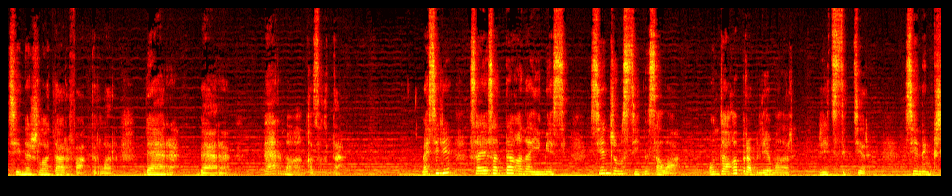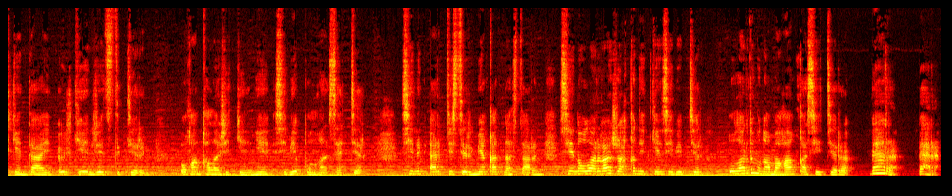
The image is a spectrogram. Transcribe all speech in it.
сені жылатар факторлар бәрі бәрі бәрі маған қызықты. Мәселе саясатта ғана емес сен жұмыс істейтін сала ондағы проблемалар жетістіктер сенің кішкентай үлкен жетістіктерің оған қалай жеткеніне себеп болған сәттер сенің әріптестеріңмен қатынастарың сені оларға жақын еткен себептер олардың ұнамаған қасиеттері. Бәрі бәрі.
